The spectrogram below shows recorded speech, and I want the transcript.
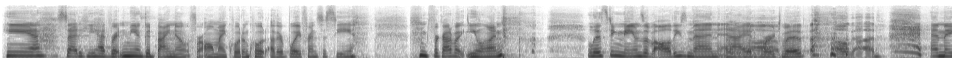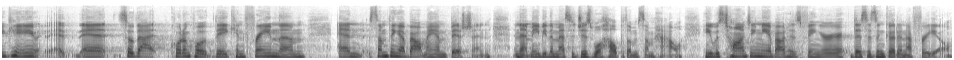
He said he had written me a goodbye note for all my quote unquote other boyfriends to see. Forgot about Elon. Listing names of all these men and I had worked with. Oh God. and they came uh, so that quote unquote they can frame them and something about my ambition and that maybe the messages will help them somehow. He was taunting me about his finger. This isn't good enough for you.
